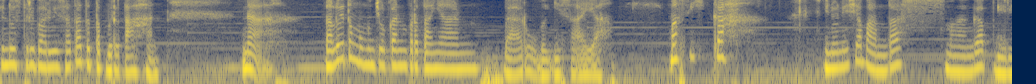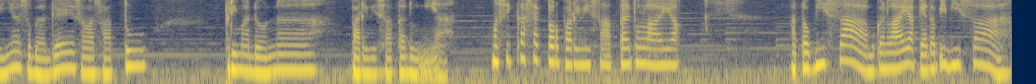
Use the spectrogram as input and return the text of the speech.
industri pariwisata tetap bertahan? Nah, lalu itu memunculkan pertanyaan baru bagi saya. Masihkah Indonesia pantas menganggap dirinya sebagai salah satu primadona pariwisata dunia. Masihkah sektor pariwisata itu layak atau bisa, bukan layak ya, tapi bisa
